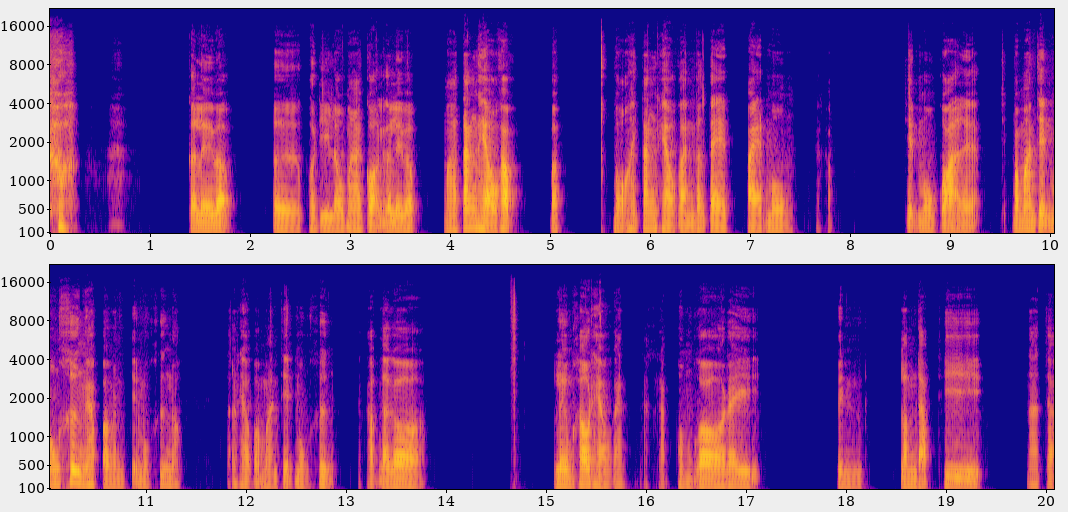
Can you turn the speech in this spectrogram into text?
ก็ก็เลยแบบ เออ พอดีเรามาก่อนก็เลยแบบมาตั้งแถวครับ แบบบอกให้ตั้งแถวกันตั้งแต่แปดโมงนะครับเจ็ดโมงกว่าเลยประมาณเจ็ดโมงครึ่งนะครับ ประมาณเจ็ดโมงครึ่งเนาะตั้งแถวประมาณเจ็ดโมงครึ่งนะครับ แล้วก็ เริ่มเข้าแถวกันนะครับ ผมก็ได้เป็นลำดับที่น่าจะ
